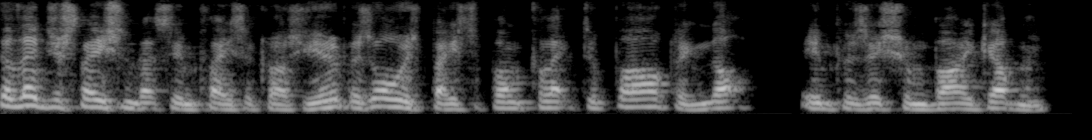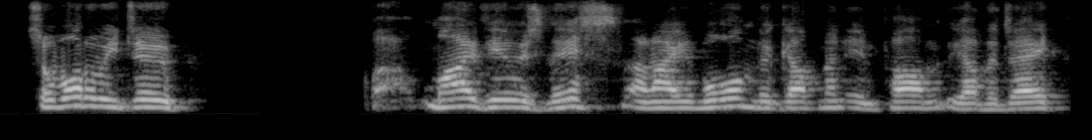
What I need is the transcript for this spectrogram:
The legislation that's in place across Europe is always based upon collective bargaining, not imposition by government. So what do we do? Well, my view is this, and I warned the government in Parliament the other day,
